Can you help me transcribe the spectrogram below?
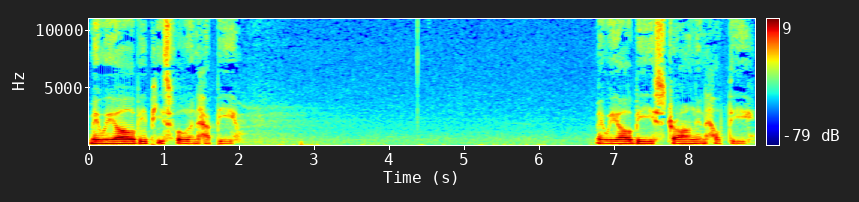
May we all be peaceful and happy. May we all be strong and healthy.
